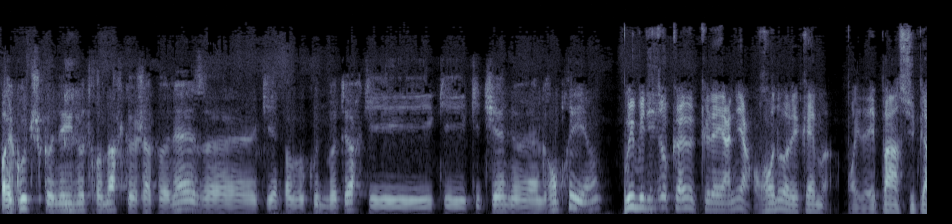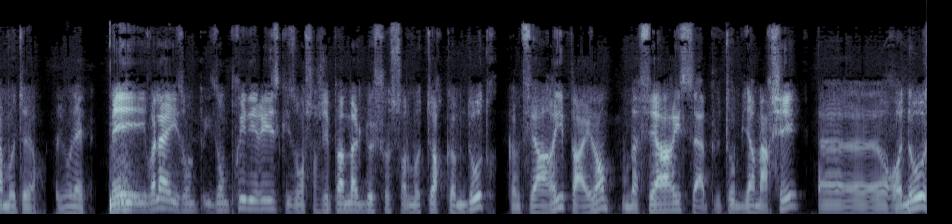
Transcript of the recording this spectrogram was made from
Bon, écoute, je connais une autre marque japonaise euh, qui a pas beaucoup de moteurs qui, qui, qui tiennent un grand prix. Hein. Oui, mais disons quand même que l'année dernière, Renault avait quand même, bon, ils n'avaient pas un super moteur, soyons honnêtes. Mais voilà, ils ont, ils ont pris des risques, ils ont changé pas mal de choses sur le moteur comme d'autres, comme Ferrari par exemple. Bon bah Ferrari, ça a plutôt bien marché. Euh, Renault,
